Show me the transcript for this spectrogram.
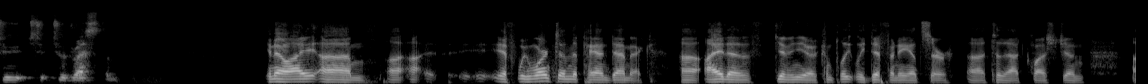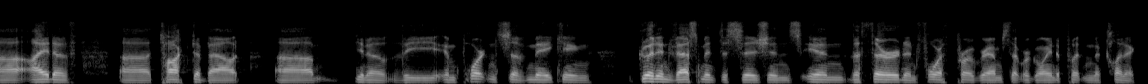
to to, to address them? You know, I um, if we weren't in the pandemic, uh, I'd have given you a completely different answer uh, to that question. Uh, I'd have uh, talked about um, you know the importance of making good investment decisions in the third and fourth programs that we're going to put in the clinic.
